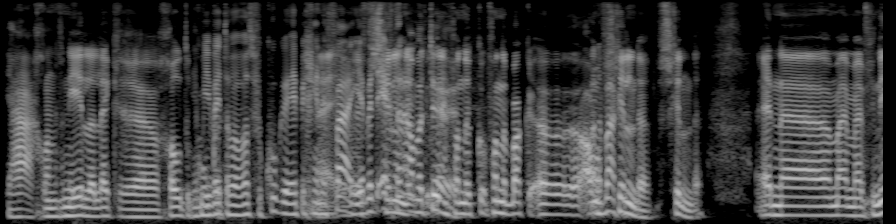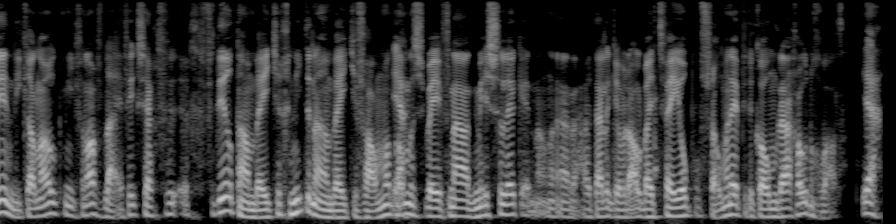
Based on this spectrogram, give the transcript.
Ja, gewoon van hele lekkere grote Ja, maar koeken. je weet toch wel wat voor koeken? Heb je geen Nee, ervaring? Je bent echt een amateur. nee, van de, van de bak, allemaal verschillende, verschillende. En eh, mijn, mijn vriendin die kan ook niet vanaf blijven. Ik zeg, ver- verdeel nou een beetje, geniet er nou een beetje van. Want Ja. anders ben je vanavond misselijk. En dan, eh, uiteindelijk hebben we er allebei twee op of zo. Maar dan heb je de komende dagen ook nog wat. Ja. En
